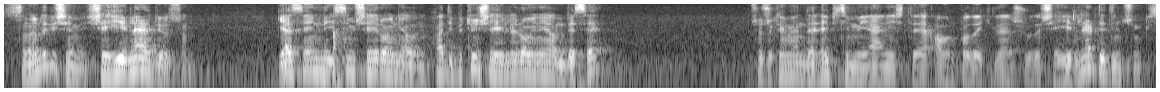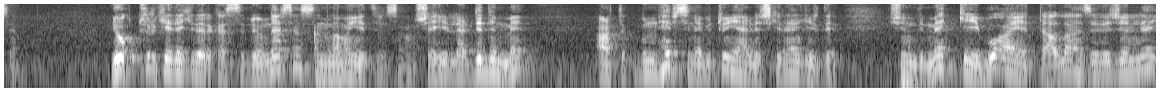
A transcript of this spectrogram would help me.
sınırlı bir şey mi? Şehirler diyorsun. Gel seninle isim şehir oynayalım. Hadi bütün şehirleri oynayalım dese çocuk hemen der hepsi mi? Yani işte Avrupa'dakiler şurada şehirler dedin çünkü sen. Yok Türkiye'dekileri kastediyorum dersen sınırlama getirirsin ama şehirler dedim mi artık bunun hepsine bütün yerleşkeler girdi. Şimdi Mekke'yi bu ayette Allah Azze ve Celle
